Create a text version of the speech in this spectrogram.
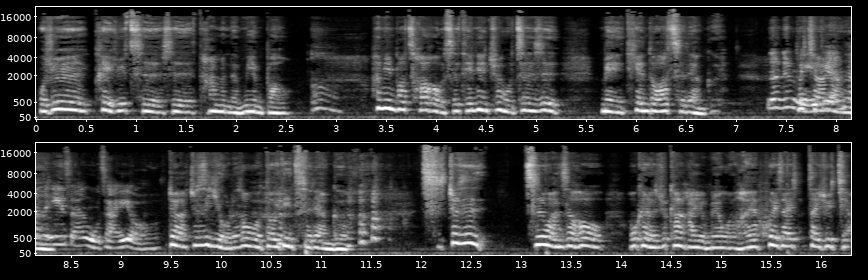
我觉得可以去吃的是他们的面包，嗯，他面包超好吃，甜甜圈我真的是每天都要吃两个。那就每天就加两个它是一三五才有。对啊，就是有的时候我都一定吃两个，吃就是吃完之后，我可能去看还有没有，我还会再再去夹。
